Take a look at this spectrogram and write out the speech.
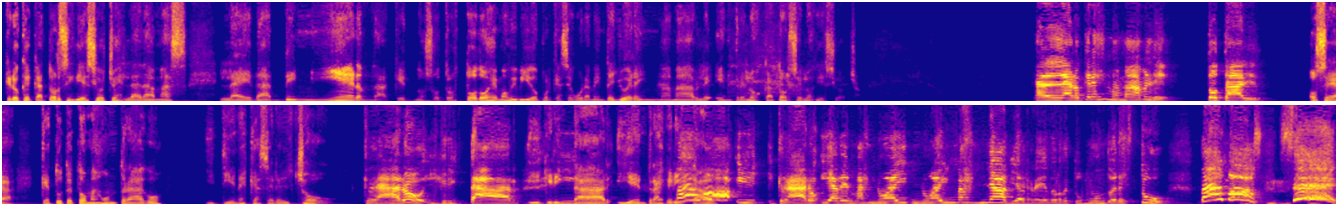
Creo que 14 y 18 es la edad más, la edad de mierda que nosotros todos hemos vivido, porque seguramente yo era inmamable entre los 14 y los 18. Claro que eres inmamable, total. O sea, que tú te tomas un trago y tienes que hacer el show Claro, y gritar. y gritar y entras gritado. Y, y claro, y además no hay, no hay más nadie alrededor de tu mundo, eres tú. ¡Vamos! ¡Sí!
